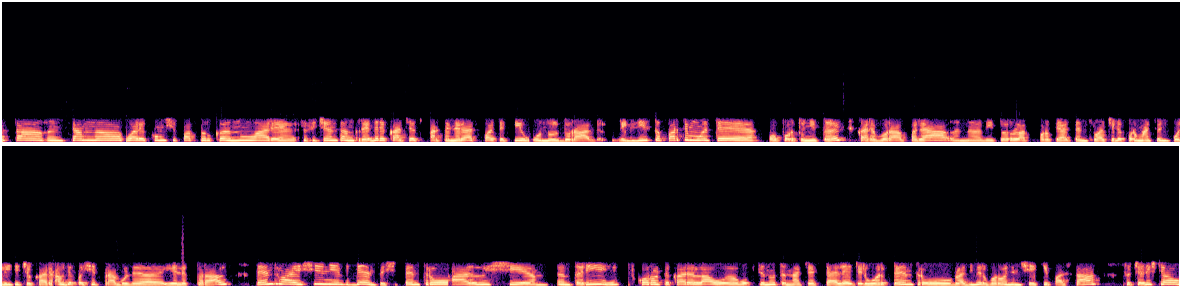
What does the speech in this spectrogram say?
asta înseamnă oarecum și faptul că nu are suficientă încredere că acest parteneriat poate fi unul durabil. Există foarte multe oportunități care vor apărea în viitorul apropiat pentru acele formațiuni politice care au depășit pragul electoral pentru a ieși în evidență și pentru a își întări scorul pe care l-au obținut în aceste alegeri, ori pentru Vladimir Voronin și echipa sa, socialiștii au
